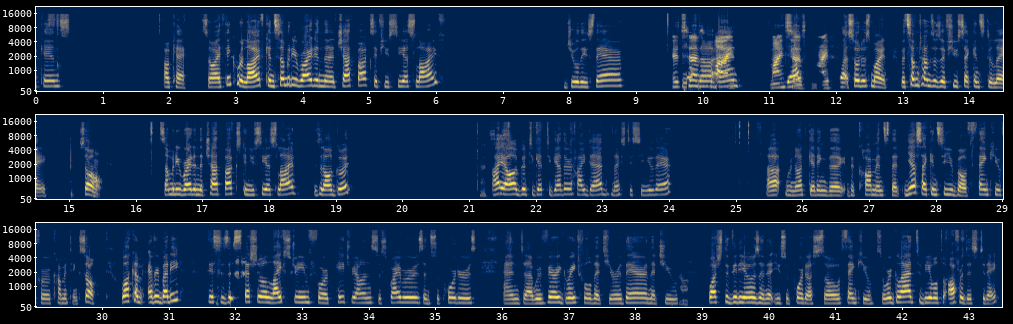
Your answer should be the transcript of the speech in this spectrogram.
seconds. Okay, so I think we're live. Can somebody write in the chat box if you see us live? Julie's there. It says live. Anne? Mine Yeah. says live. Yeah, so does mine. But sometimes there's a few seconds delay. So Oh. somebody write in the chat box. Can you see us live? Is it all good? That's- Hi, all. Good to get together. Hi, Deb. Nice to see you there. Uh, we're not getting the, the comments that, yes, I can see you both. Thank you for commenting. So, welcome everybody. This is a special live stream for Patreon subscribers and supporters. And uh, we're very grateful that you're there and that you watch the videos and that you support us. So, thank you. So, we're glad to be able to offer this today.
